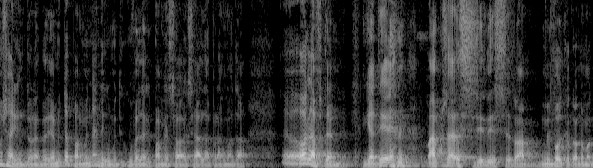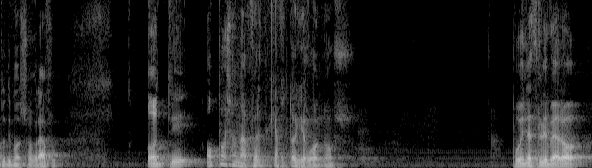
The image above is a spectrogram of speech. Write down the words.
Πώς θα γίνει τώρα, παιδιά, μην το πάμε, μην ανοίγουμε την κουβέντα και πάμε σε, σε άλλα πράγματα. Ε, όλα φταίνε. Γιατί ε, άκουσα στις ειδήσεις, τώρα μην πω και το όνομα του δημοσιογράφου, ότι όπως αναφέρθηκε αυτό το γεγονός, που είναι θλιβερό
